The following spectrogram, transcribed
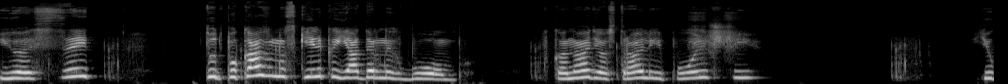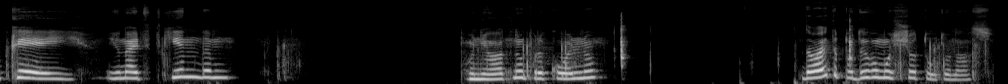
USA. Тут показано, скільки ядерних бомб. В Канаді, Австралії, Польщі. UK, United Kingdom. Понятно, прикольно. Давайте подивимося, що тут у нас.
